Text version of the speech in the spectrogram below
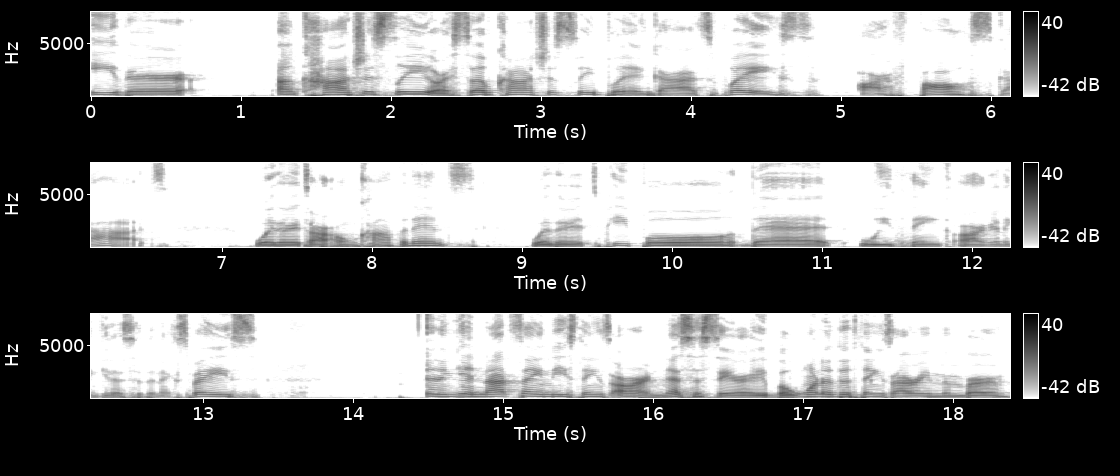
either unconsciously or subconsciously put in God's place are false gods, whether it's our own confidence, whether it's people that we think are going to get us to the next space. And again, not saying these things aren't necessary, but one of the things I remember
